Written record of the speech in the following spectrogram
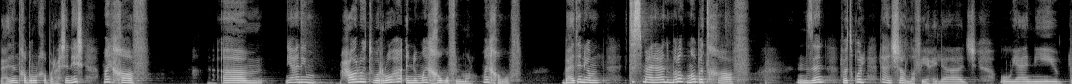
بعدين تخبروه الخبر. عشان إيش؟ ما يخاف. يعني حاولوا توروها إنه ما يخوف المرض ما يخوف. بعدين يوم تسمع عن عنده مرض ما بتخاف. زين؟ فتقول لا إن شاء الله في علاج ويعني ب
